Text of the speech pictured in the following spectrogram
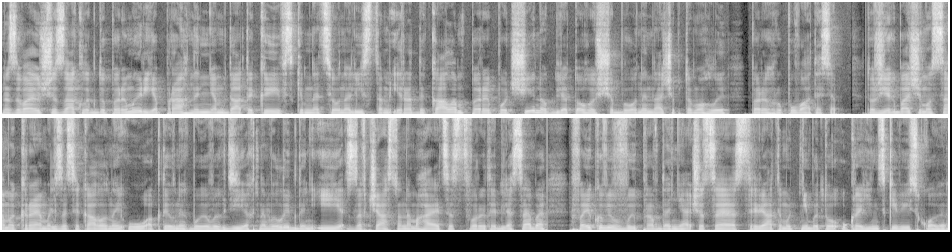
називаючи заклик до перемир'я прагненням дати київським націоналістам і радикалам перепочинок для того, щоб вони, начебто, могли перегрупуватися. Тож, як бачимо, саме Кремль зацікавлений у активних бойових діях на Великдень і завчасно намагається створити для себе фейкові виправдання, що це стрілятимуть, нібито українські військові.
